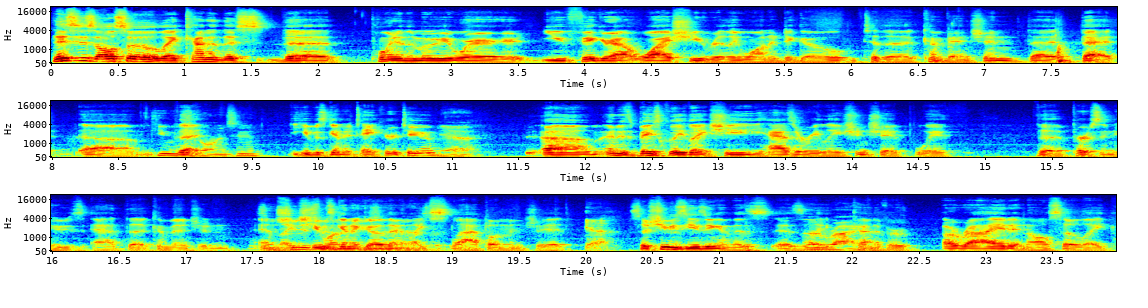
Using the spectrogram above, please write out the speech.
this is also like kind of this the point in the movie where you figure out why she really wanted to go to the convention that that um, He was that going to. he was going to take her to Yeah. um, and it's basically like she has a relationship with the person who's at the convention and So like she she, was gonna go there and like a- slap him and shit Yeah. so she was using him as, as A like ride. kind of a, a ride and also like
